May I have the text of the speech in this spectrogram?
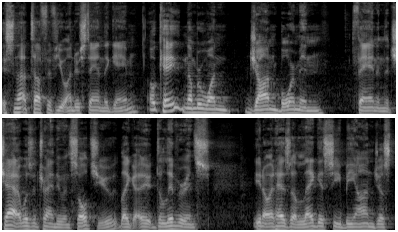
It's not tough if you understand the game. Okay, number one, John Boorman fan in the chat. I wasn't trying to insult you. Like uh, Deliverance, you know, it has a legacy beyond just.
